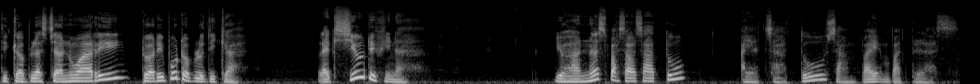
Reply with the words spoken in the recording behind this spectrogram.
13 Januari 2023 Lexio Divina. Yohanes pasal 1 ayat 1 sampai 14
